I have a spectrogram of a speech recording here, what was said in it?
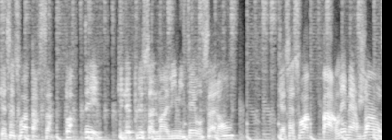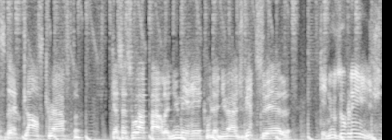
Que ce soit par sa portée, qui n'est plus seulement limitée au salon, que ce soit par l'émergence de Classcraft, que ce soit par le numérique ou le nuage virtuel, qui nous oblige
